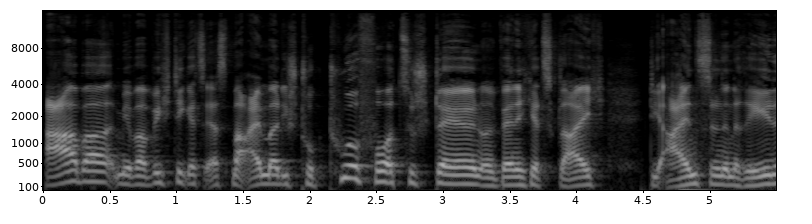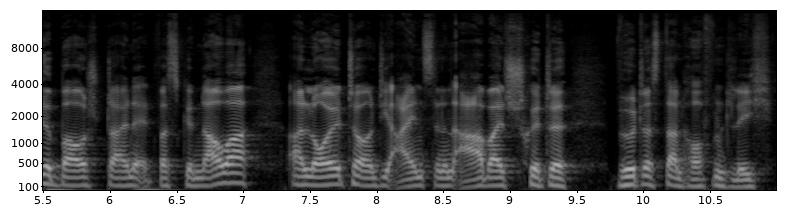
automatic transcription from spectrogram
aber mir war wichtig, jetzt erstmal einmal die Struktur vorzustellen und wenn ich jetzt gleich die einzelnen Redebausteine etwas genauer erläutere und die einzelnen Arbeitsschritte, wird das dann hoffentlich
